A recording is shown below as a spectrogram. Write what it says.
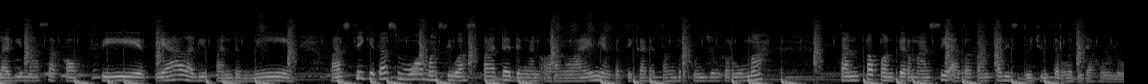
lagi masa covid, ya, lagi pandemi. Pasti kita semua masih waspada dengan orang lain yang ketika datang berkunjung ke rumah tanpa konfirmasi atau tanpa disetujui terlebih dahulu.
